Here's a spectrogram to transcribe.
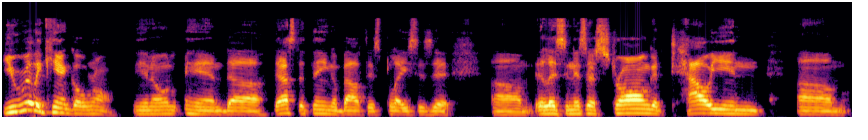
You really can't go wrong, you know, and uh, that's the thing about this place is that, um, listen, it's a strong Italian um,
